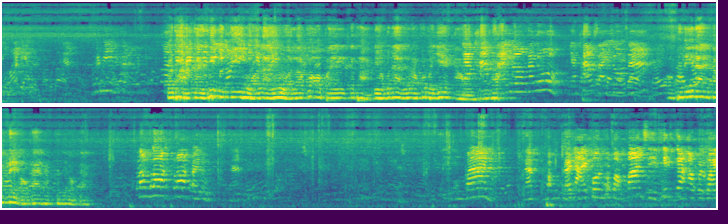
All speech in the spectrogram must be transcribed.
หัวเดียวกระถางไหนที่มันมีหัวหลายหัว เราก็เอาไปกระถางเดียวก็ได้แล้วเราก็ไปแยกเอาอย่าข้ามสายโยงนะลูกอย่าข้ามสายโยงนะออกทางนี้ได้ครับแม่ออกได้ครับทางนี้ออกได้ ต้องรอดรอดไปลูกนะมุมบ้านนะหลายหลายๆคนเขาบอกบ้านสี่ทิศก็เอาไปไว้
